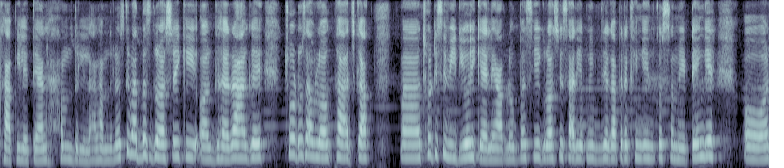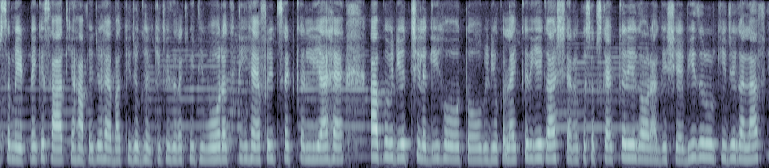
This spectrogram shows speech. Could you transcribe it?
खा पी लेते हैं, अल्हम्दुलिल्लाह अल्हम्दुलिल्लाह। उसके बाद बस ग्रॉसरी की और घर आ गए। छोटू सा व्लॉग था आज का। छोटी सी वीडियो ही कह लें आप लोग। बस ये ग्रॉसरी सारी अपनी जगह पे रखेंगे, इनको समेटेंगे और समेटने के साथ यहाँ पे जो है बाकी जो घर की चीज़ें रखनी थी वो रख दी हैं फ्रिज सेट कर लिया है। आपको वीडियो अच्छी लगी हो तो वीडियो को लाइक करिएगा चैनल को सब्सक्राइब करिएगा और आगे शेयर भी ज़रूर कीजिएगा। लाफिज़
